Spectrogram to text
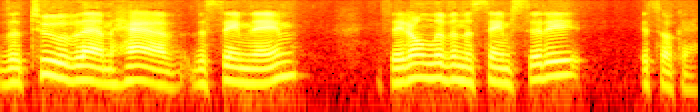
the two of them have the same name they don't live in the same city it's okay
